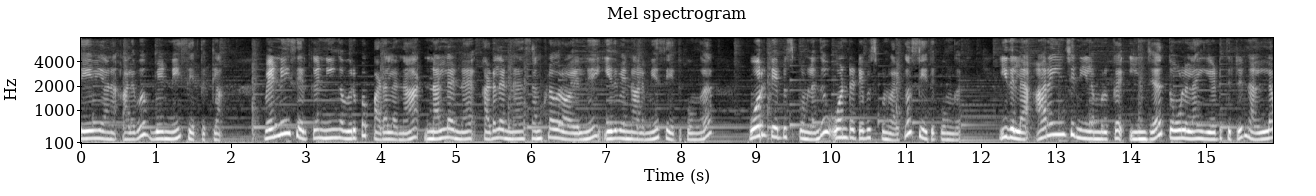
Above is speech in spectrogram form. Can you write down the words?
தேவையான அளவு வெண்ணெய் சேர்த்துக்கலாம். வெண்ணெய் சேர்க்க நீங்கள் விருப்பப்படலைன்னா நல்லெண்ணெய் கடலெண்ணெய் சன்ஃப்ளவர் ஆயில்னு எது வேணாலுமே சேர்த்துக்கோங்க. ஒரு டேபிள் ஸ்பூன்லேருந்து ஒன்றரை டேபிள் ஸ்பூன் வரைக்கும் சேர்த்துக்கோங்க. இதில் அரை இன்ச்சு நீளம் இருக்க இஞ்சை தோலெல்லாம் எடுத்துட்டு நல்லா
